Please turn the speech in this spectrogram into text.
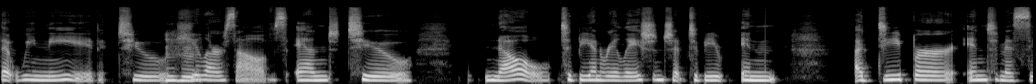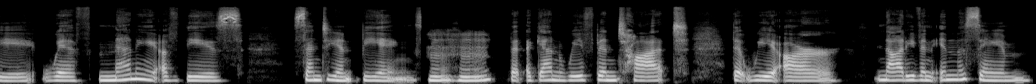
that we need to mm-hmm. heal ourselves and to know, to be in relationship, to be in a deeper intimacy with many of these sentient beings. Mm-hmm. That again, we've been taught that we are not even in the same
